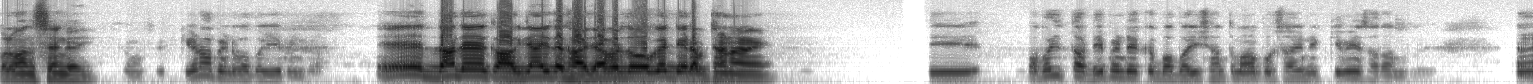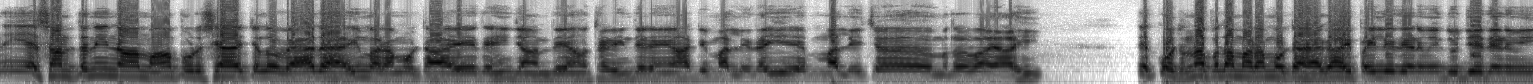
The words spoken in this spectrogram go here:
ਕੁਲਵੰਤ ਸਿੰਘ ਹੈ ਜੀ। ਕਿਹੜਾ ਪਿੰਡ ਬਾਬਾ ਜੀ ਇਹ ਪੈਂਦਾ ਇਹ ਇਦਾਂ ਦੇ ਕਾਗਜ਼ਾਂ 'ਚ ਦਿਖਾ ਜਾ ਵਰਦੋਗੇ ਡੇਰਾ ਪਠਾਣਾ ਨੇ। ਤੇ ਬਾਬਾ ਜੀ ਤੁਹਾਡੇ ਪਿੰਡ ਇੱਕ ਬਾਬਾ ਜੀ ਸੰਤ ਮਹਾਂਪੁਰਸ਼ ਆਏ ਨੇ ਕਿਵੇਂ ਸਾਰਾ ਮਤਲਬ ਨਹੀਂ ਇਹ ਸੰਤ ਨਹੀਂ ਨਾ ਮਹਾਂਪੁਰਸ਼ ਹੈ ਚਲੋ ਵੈਦ ਹੈ ਹੀ ਮਾੜਾ ਮੋਟਾ ਇਹ ਤੇ ਅਸੀਂ ਜਾਣਦੇ ਹਾਂ ਉੱਥੇ ਰਹਿੰਦੇ ਰਹੇ ਹਾਂ ਸਾਡੇ ਮਹੱਲੇ ਦਾ ਹੀ ਇਹ ਮਹੱਲੇ 'ਚ ਮਤਲਬ ਆਇਆ ਸੀ। ਤੇ ਘੁੱਟਣਾ ਪਤਾ ਮਾੜਾ ਮੋਟਾ ਹੈਗਾ ਸੀ ਪਹਿਲੇ ਦਿਨ ਵੀ ਦੂਜੇ ਦਿਨ ਵੀ।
